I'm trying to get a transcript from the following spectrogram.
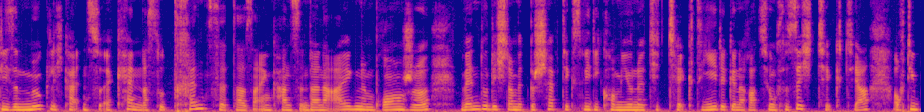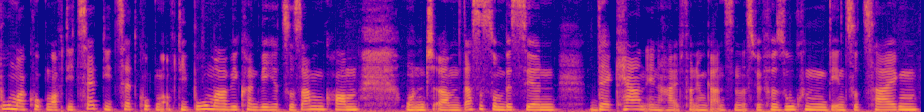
Diese Möglichkeiten zu erkennen, dass du Trendsetter sein kannst in deiner eigenen Branche, wenn du dich damit beschäftigst, wie die Community tickt, jede Generation für sich tickt. Ja, auch die Boomer gucken auf die Z, die Z gucken auf die Boomer. Wie können wir hier zusammenkommen? Und ähm, das ist so ein bisschen der Kerninhalt von dem Ganzen dass wir versuchen, denen zu zeigen,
